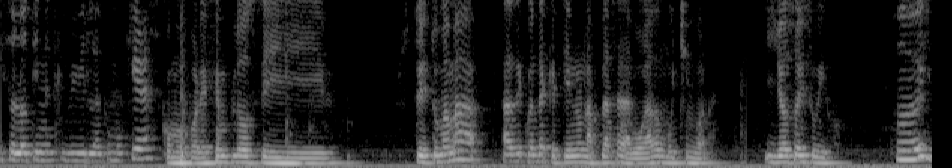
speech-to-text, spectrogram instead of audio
Y solo tienes que vivirla como quieras. Como por ejemplo si, si tu mamá hace cuenta que tiene una plaza de abogado muy chingona y yo soy su hijo. Ay,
